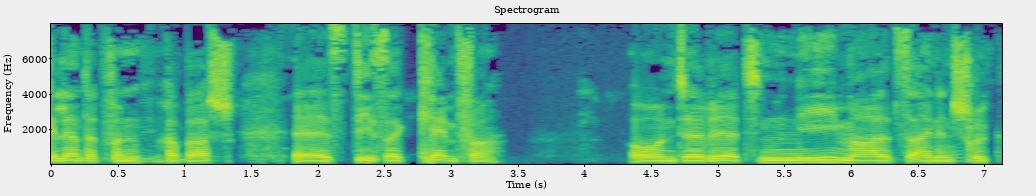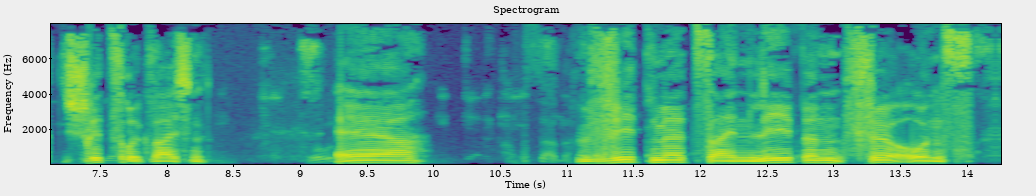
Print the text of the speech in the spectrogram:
gelernt hat von Rabash. Er ist dieser Kämpfer und er wird niemals einen Schritt zurückweichen. Er widmet sein Leben für uns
